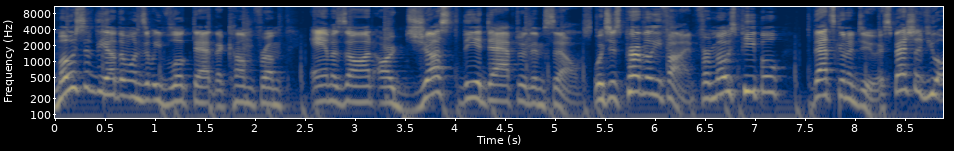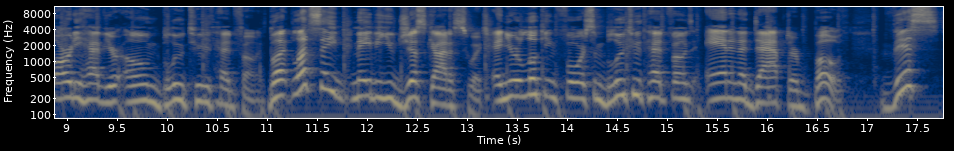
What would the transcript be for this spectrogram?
Most of the other ones that we've looked at that come from Amazon are just the adapter themselves, which is perfectly fine. For most people, that's gonna do, especially if you already have your own Bluetooth headphones. But let's say maybe you just got a Switch and you're looking for some Bluetooth headphones and an adapter both. This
